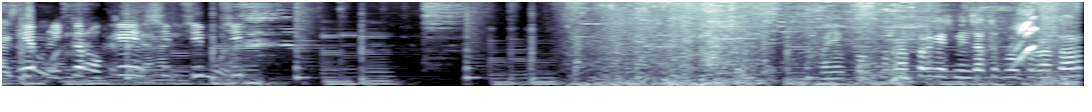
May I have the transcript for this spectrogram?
Oke flicker oke. Sip sip sip. Banyak provokator guys. Min satu provokator.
